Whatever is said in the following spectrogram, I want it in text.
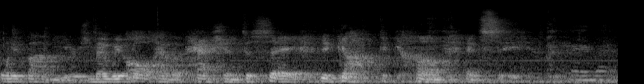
25 years, may we all have a passion to say, You got to come and see. Amen.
